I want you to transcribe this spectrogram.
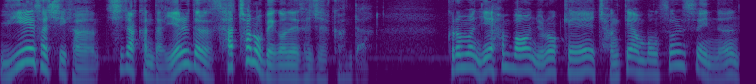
위에서 시작한다. 예를 들어서 4,500원에서 시작한다. 그러면 얘 한번 이렇게 장대 한번 쏠 수 있는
